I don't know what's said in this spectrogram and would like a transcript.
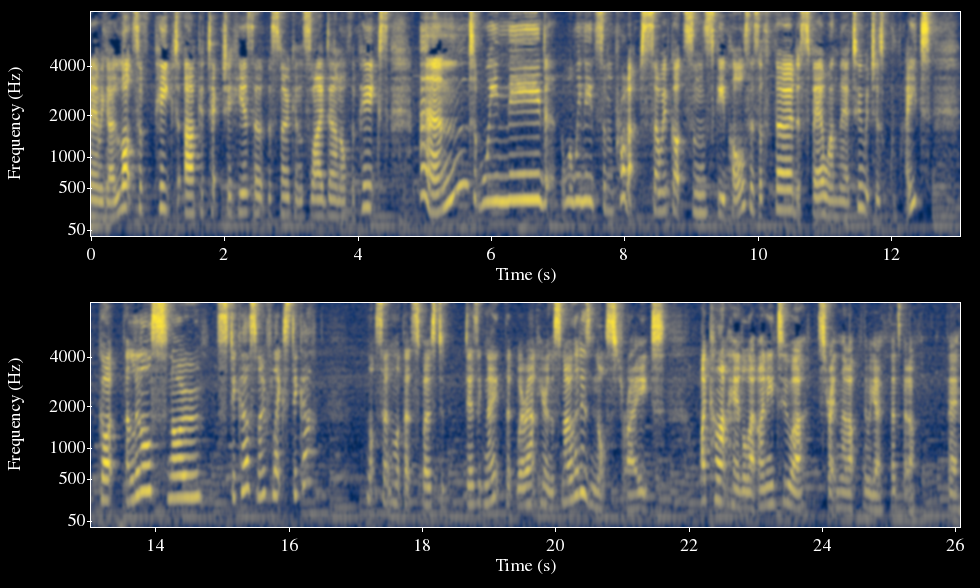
there we go. Lots of peaked architecture here so that the snow can slide down off the peaks. And we need, well, we need some products. So we've got some ski poles. There's a third spare one there too, which is great. Got a little snow sticker, snowflake sticker. Not certain what that's supposed to designate, that we're out here in the snow. That is not straight. I can't handle that. I need to uh, straighten that up. There we go. That's better. There.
